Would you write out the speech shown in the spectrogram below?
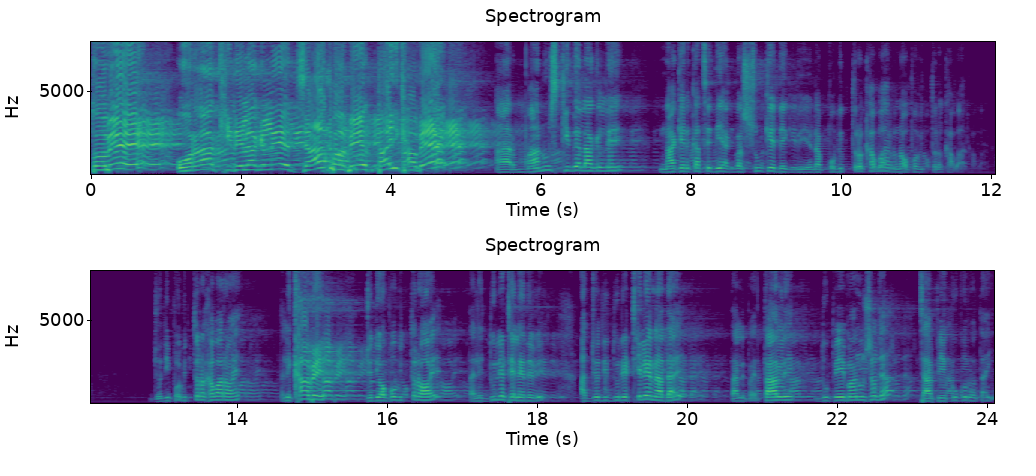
তবে ওরা খিদে লাগলে যা পাবে তাই খাবে। আর মানুষ খিদে লাগলে নাকের কাছে দিয়ে একবার শুকে দেখবে, এটা পবিত্র খাবার না অপবিত্র খাবার। যদি পবিত্র খাবার হয়, তাহলে খাবে। যদি অপবিত্র হয়, তাহলে দুলে ঠেলে দেবে। আর যদি দূরে ঠেলে না দেয়, তাহলে তাহলে দু পেয়ে মানুষও যা, চার পেয়ে কুকুরও তাই।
